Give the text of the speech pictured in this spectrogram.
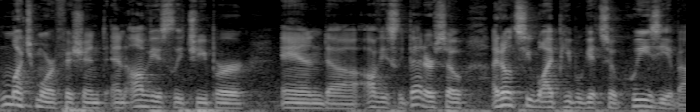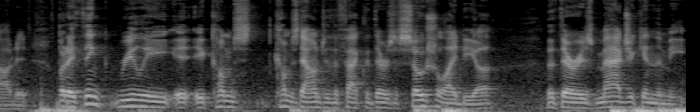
much more efficient and obviously cheaper and uh, obviously better so i don't see why people get so queasy about it but i think really it, it comes comes down to the fact that there's a social idea that there is magic in the meat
